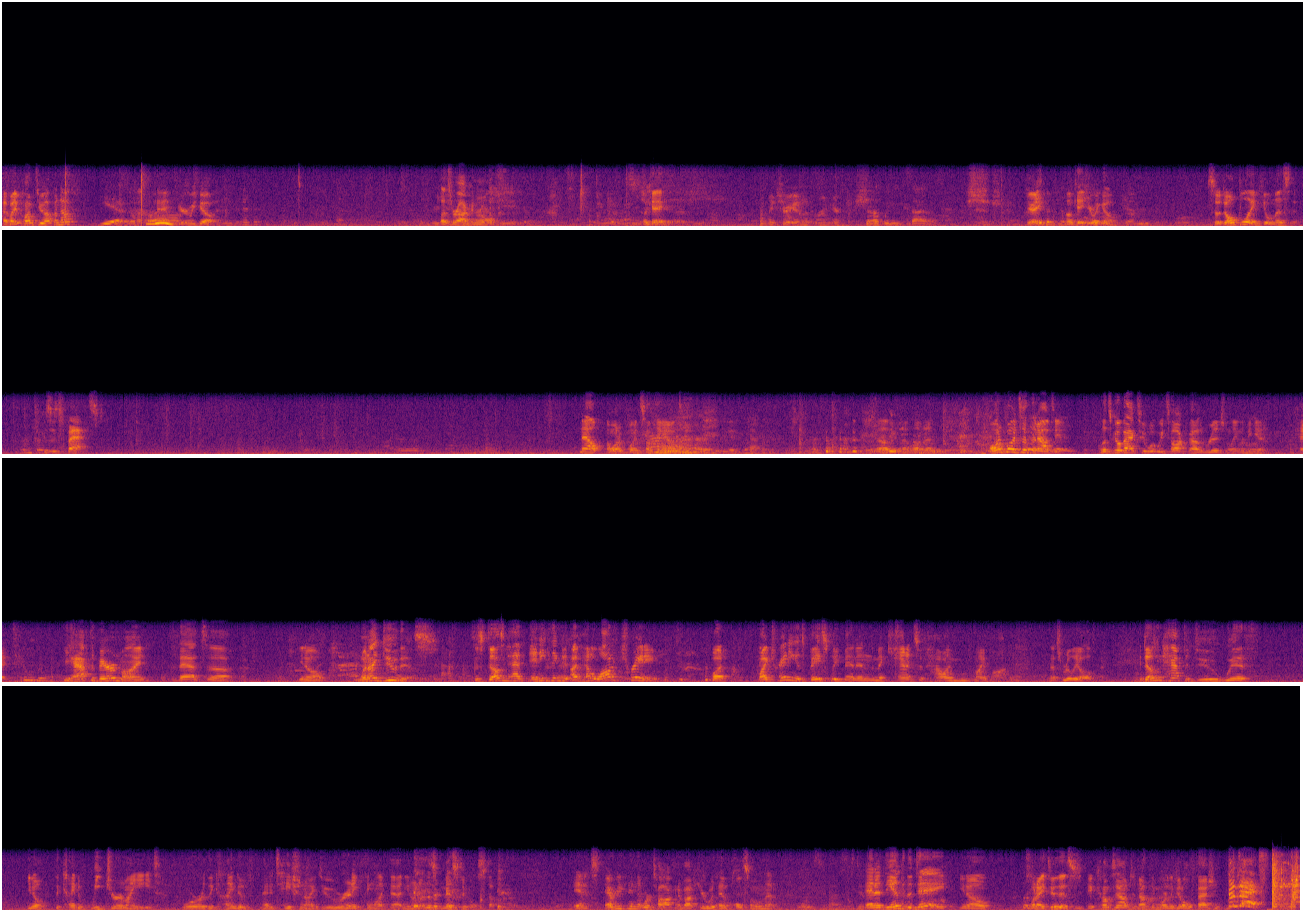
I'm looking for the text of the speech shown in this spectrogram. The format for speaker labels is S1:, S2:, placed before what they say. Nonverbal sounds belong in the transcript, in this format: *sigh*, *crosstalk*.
S1: Have I pumped you up enough?
S2: Yeah.
S1: Okay, here we go. Let's rock and roll. Okay. Make sure you have enough room here.
S2: Shut up, we need silence.
S1: You ready? Okay, here we go. So don't blink, you'll miss it, because it's fast. Now, I want to point something out to you. *laughs* Oh, I love that. I want to point something out to you. Let's go back to what we talked about originally in the beginning. Okay, you have to bear in mind that uh, you know when I do this, this doesn't have anything. To, I've had a lot of training, but my training has basically been in the mechanics of how I move my body. That's really all it's been. It doesn't have to do with you know the kind of wheat germ I eat or the kind of meditation I do or anything like that. You know, none of this mystical stuff. And it's everything that we're talking about here with impulse and momentum. And at the end of the day, you know, when I do this, it comes down to nothing more than good old-fashioned physics!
